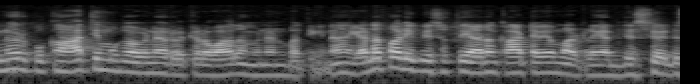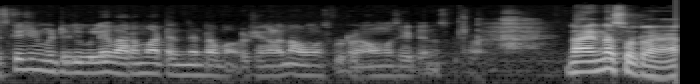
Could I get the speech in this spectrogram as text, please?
இன்னொரு பக்கம் அதிமுகவினர் வைக்கிற வாதம் என்னன்னு பார்த்தீங்கன்னா எடப்பாடி பேசுறது யாரும் காட்டவே மாட்டேங்க. டிஸ் டிஸ்கஷன் மெட்டீரியலுக்குள்ளே வரமாட்டேங்குன்ற விஷயங்கள் தான் அவங்க சொல்கிறாங்க அவங்க சைடு என்ன சொல்கிறாங்க நான் என்ன சொல்கிறேன்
